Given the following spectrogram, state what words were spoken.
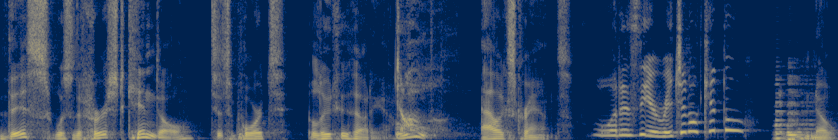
This was the first Kindle to support Bluetooth audio. Alex Cranz. What is the original Kindle? No.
